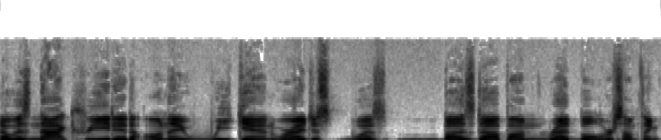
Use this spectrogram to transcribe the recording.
That was not created on a weekend where I just was buzzed up on Red Bull or something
